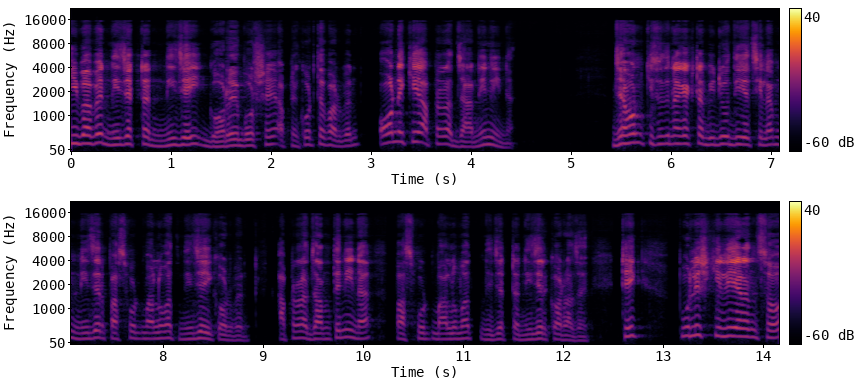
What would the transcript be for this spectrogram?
কীভাবে নিজেরটা নিজেই ঘরে বসে আপনি করতে পারবেন, অনেকে আপনারা জানেনই না। যেমন কিছুদিন আগে একটা ভিডিও দিয়েছিলাম, নিজের পাসপোর্ট মালুমাত নিজেই করবেন। আপনারা জানতেনই না পাসপোর্ট মালুমাত নিজেরটা নিজের করা যায়। ঠিক পুলিশ ক্লিয়ারেন্সও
